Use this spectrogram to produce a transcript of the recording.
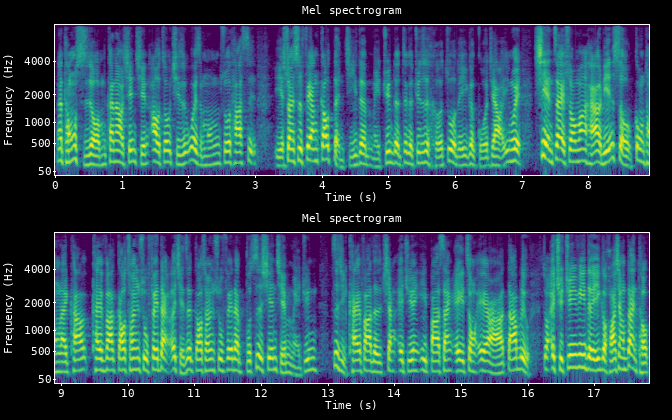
那同时，我们看到先前澳洲其实为什么我们说它是也算是非常高等级的美军的这个军事合作的一个国家？因为现在双方还要联手共同来开开发高超音速飞弹，而且这高超音速飞弹不是先前美军自己开发的，像 H N 一八三 A 这种 A R W 这种 H G V 的一个滑翔弹头，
